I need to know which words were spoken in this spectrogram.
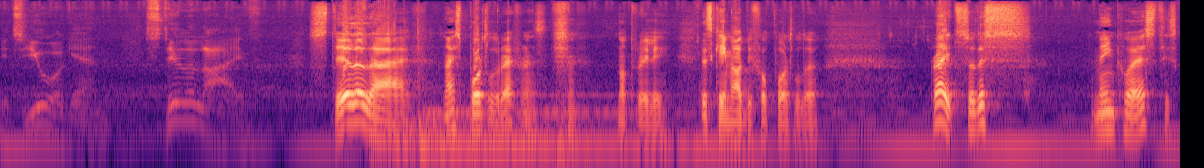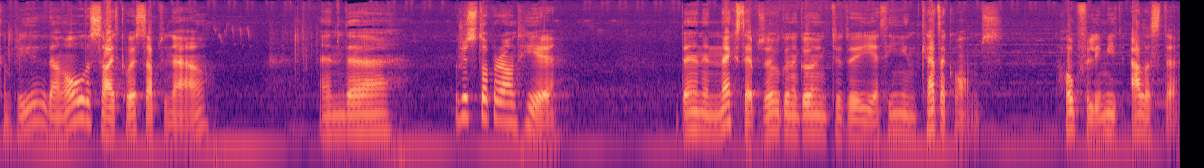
it's you again. Still alive. Still alive. Nice Portal reference. Not really. This came out before Portal though. Right, so this main quest is completed. Done all the side quests up to now. And uh, we should stop around here. Then in the next episode we're gonna go into the Athenian catacombs. Hopefully meet Alistair.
